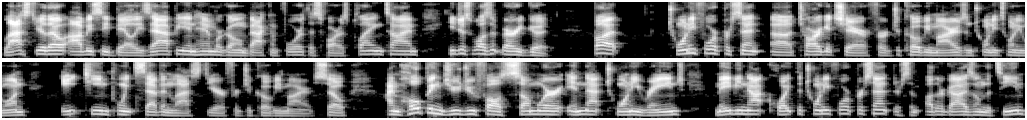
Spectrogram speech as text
last year, though, obviously Bailey Zappe and him were going back and forth as far as playing time. He just wasn't very good. But 24% uh, target share for Jakobi Meyers in 2021, 18.7 last year for Jakobi Meyers. So I'm hoping Juju falls somewhere in that 20 range, maybe not quite the 24%. There's some other guys on the team,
